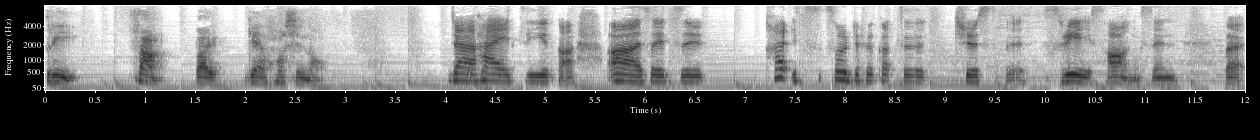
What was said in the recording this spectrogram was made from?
Three, by 玄星野。じゃあ、はい、次か。Ah, so it's, it's so difficult to choose the three songs, and but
